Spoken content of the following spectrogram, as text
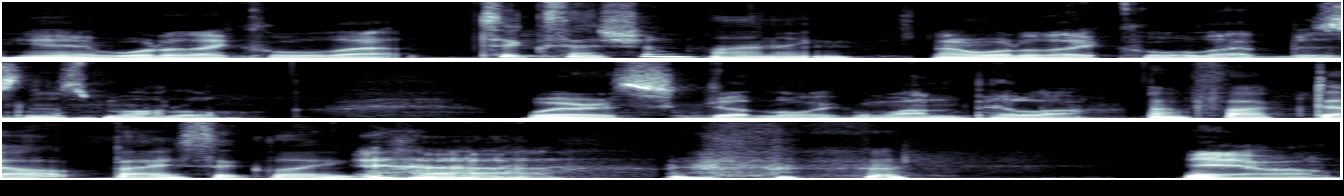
Yeah, what do they call that? Succession planning. Now, what do they call that business model where it's got like one pillar? I fucked up, basically. yeah, well,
